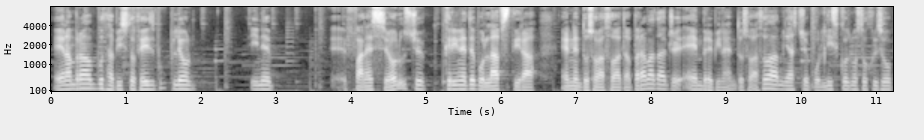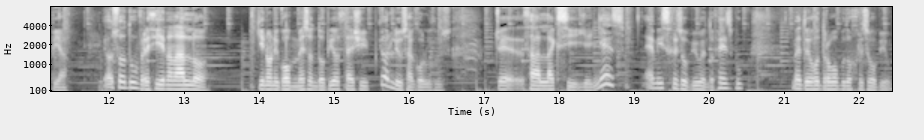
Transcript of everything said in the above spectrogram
Ένα πράγμα που θα πεις στο facebook πλέον είναι φανές σε όλους και κρίνεται πολλά αυστηρά. Δεν είναι τόσο αθώα τα πράγματα και δεν πρέπει να είναι τόσο αθώα μιας και πολλοί κόσμος το χρησιμοποιεί. Όσο του βρεθεί έναν άλλο κοινωνικό μέσο το οποίο θα έχει πιο λίγους ακολούθους και θα αλλάξει γενιές, εμείς χρησιμοποιούμε το facebook με το ίδιο τρόπο που το χρησιμοποιούμε.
